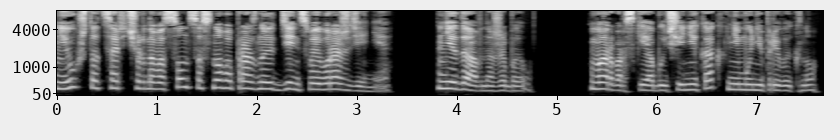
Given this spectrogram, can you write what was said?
Неужто царь Черного Солнца снова празднует день своего рождения? Недавно же был. Варварские обычаи никак к нему не привыкну.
